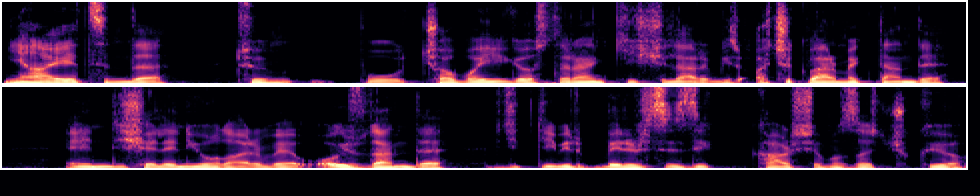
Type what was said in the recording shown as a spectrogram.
nihayetinde tüm bu çabayı gösteren kişiler bir açık vermekten de endişeleniyorlar ve o yüzden de ciddi bir belirsizlik karşımıza çıkıyor.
